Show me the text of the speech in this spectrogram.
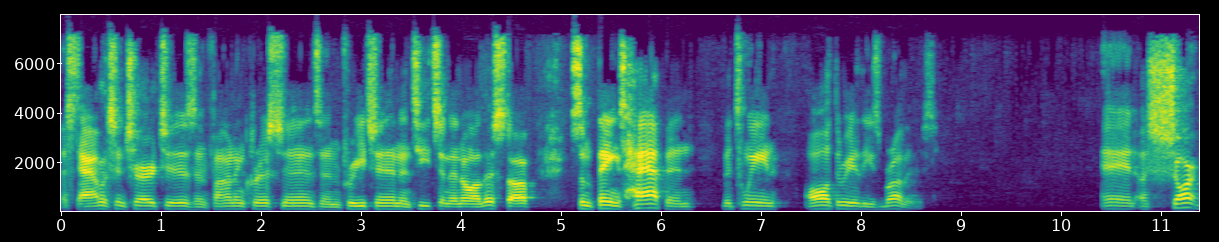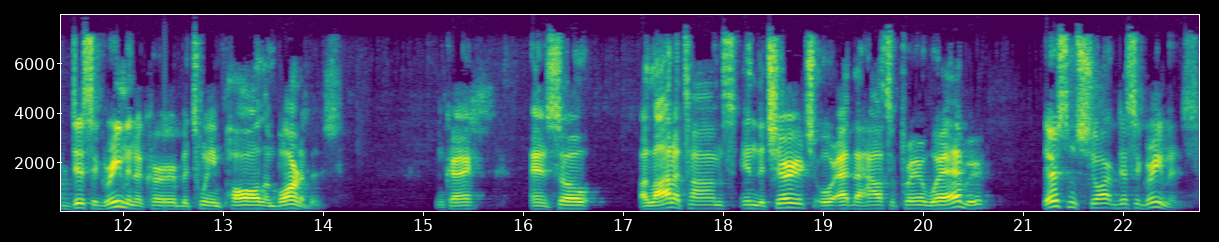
establishing churches and founding Christians and preaching and teaching and all this stuff, some things happened between all three of these brothers. And a sharp disagreement occurred between Paul and Barnabas. Okay? And so a lot of times in the church or at the house of prayer, wherever, there's some sharp disagreements.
